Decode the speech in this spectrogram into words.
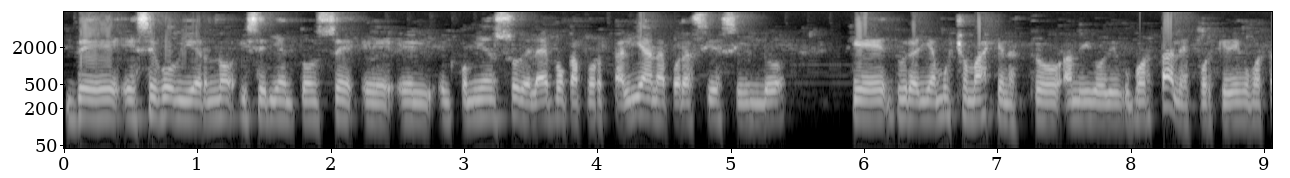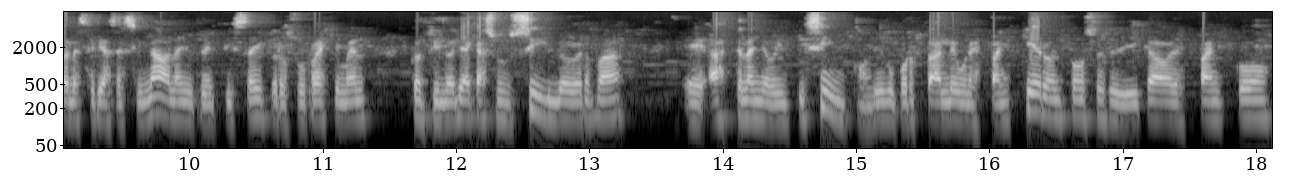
de ese gobierno y sería entonces el, el, comienzo de la época portaliana, por así decirlo, que duraría mucho más que nuestro amigo Diego Portales, porque Diego Portales sería asesinado en el año 36, pero su régimen continuaría casi un siglo, ¿verdad? Eh, hasta el año 25. Diego Portales, un estanquero entonces dedicado al estanco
